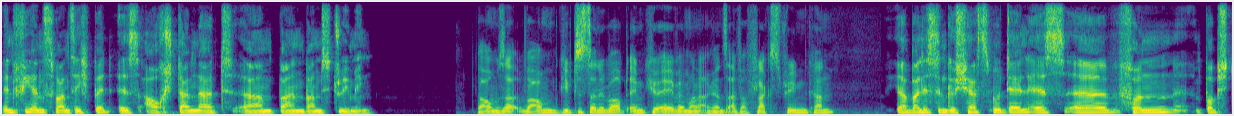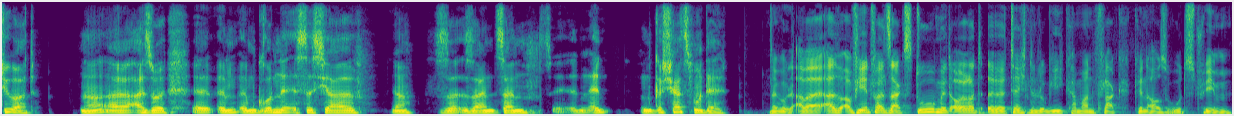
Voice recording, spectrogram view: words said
in 24-Bit ist auch Standard ähm, beim, beim Streaming. Warum, warum gibt es dann überhaupt MQA, wenn man ganz einfach FLAG streamen kann? Ja, weil es ein Geschäftsmodell ist äh, von Bob Stewart. Ne? Äh, also äh, im, im Grunde ist es ja, ja sein, sein ein, ein Geschäftsmodell. Na gut, aber also auf jeden Fall sagst du, mit eurer äh, Technologie kann man FLAC genauso gut streamen.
